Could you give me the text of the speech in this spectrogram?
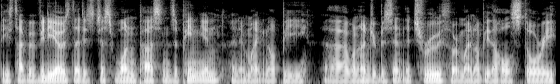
these type of videos that it's just one person's opinion and it might not be uh, 100% the truth or it might not be the whole story.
